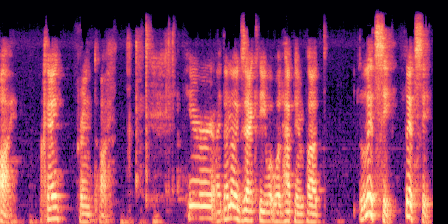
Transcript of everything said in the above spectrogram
i. Okay, print i. Here, I don't know exactly what will happen, but let's see. Let's see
